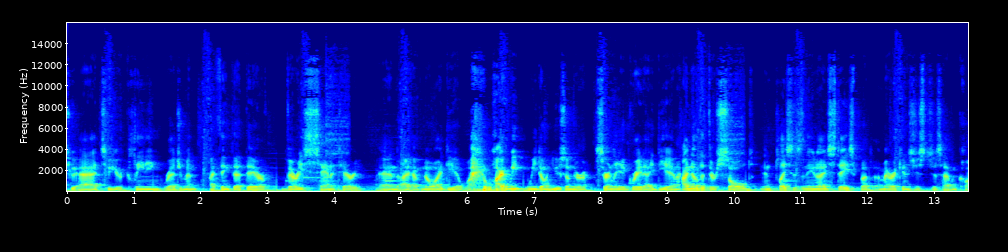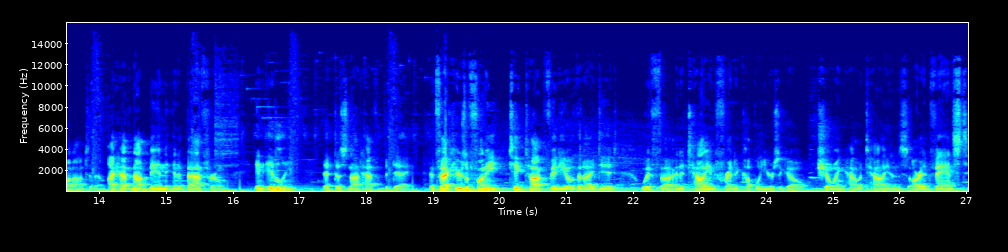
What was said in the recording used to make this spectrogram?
to add to your cleaning regimen. I think that they are very sanitary and I have no idea why, why we, we don't use them. They're certainly a great idea. And I know that they're sold in places in the United States, but Americans just, just haven't caught on to them. I have not been in a bathroom in Italy that does not have a bidet. In fact, here's a funny TikTok video that I did with uh, an Italian friend a couple years ago, showing how Italians are advanced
